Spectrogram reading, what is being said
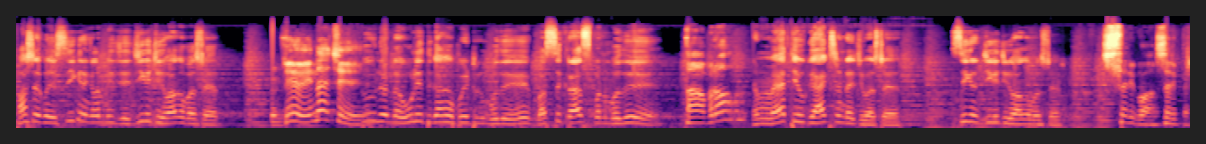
pastor கொஞ்சம் சீக்கிரம் கிளம்பி ஜிஹெச்சுக்கு வாங்க பாஸ்டர் ஏய் என்னாச்சு? டூ வீலர்ல ஊழியத்துக்காக போயிட்டு இருக்கும்போது பஸ் கிராஸ் பண்ணும்போது அப்புறம்? நம்ம மேத்யூக்கு ஆக்சிடென்ட் ஆயிடுச்சு பாஸ்டர் சீக்கிரம் ஜிஹெச்சுக்கு வாங்க பாஸ்டர் சரிப்பா சரிப்பா.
